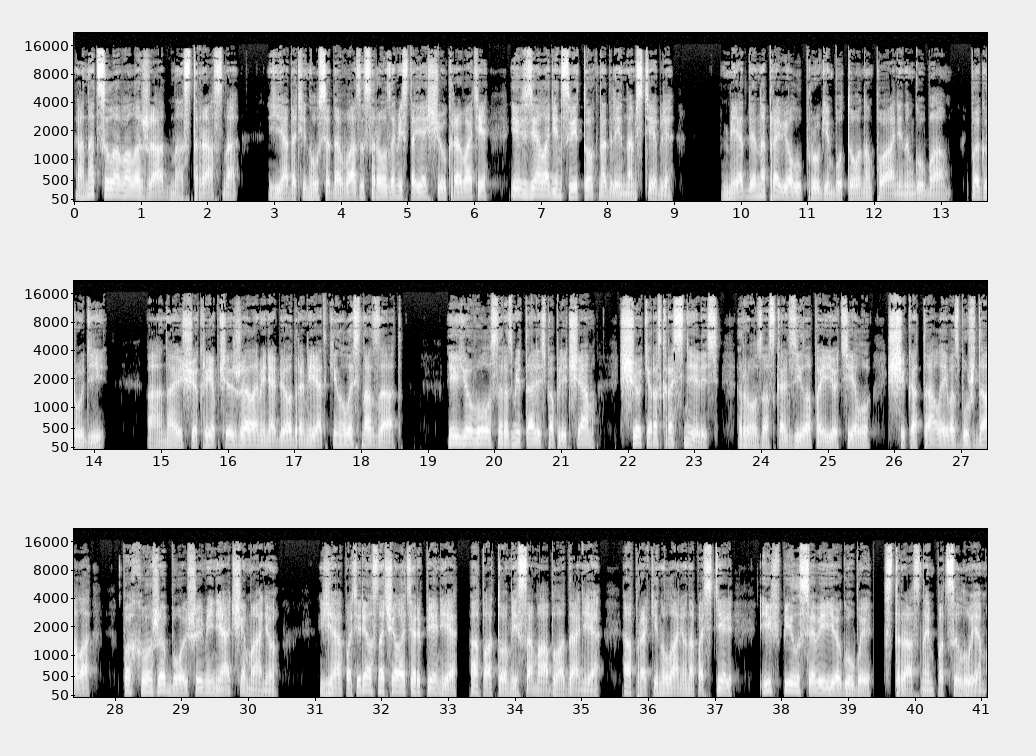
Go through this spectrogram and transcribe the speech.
Она целовала жадно, страстно. Я дотянулся до вазы с розами, стоящей у кровати, и взял один цветок на длинном стебле. Медленно провел упругим бутоном по Аниным губам, по груди. Она еще крепче сжала меня бедрами и откинулась назад. Ее волосы разметались по плечам, щеки раскраснелись, роза скользила по ее телу, щекотала и возбуждала, похоже, больше меня, чем Аню. Я потерял сначала терпение, а потом и самообладание опрокинул Аню на постель и впился в ее губы страстным поцелуем.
